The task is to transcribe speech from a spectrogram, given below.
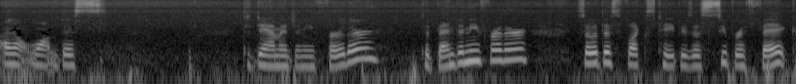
I don't want this to damage any further, to bend any further. So with this flex tape is a super thick,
